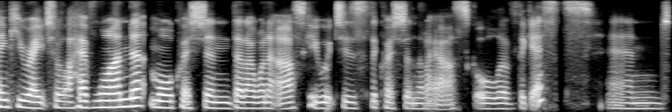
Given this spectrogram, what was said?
Thank you, Rachel. I have one more question that I want to ask you, which is the question that I ask all of the guests. And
